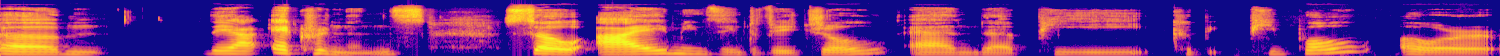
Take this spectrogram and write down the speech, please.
Um, they are acronyms. So I means individual, and uh, P could be people or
